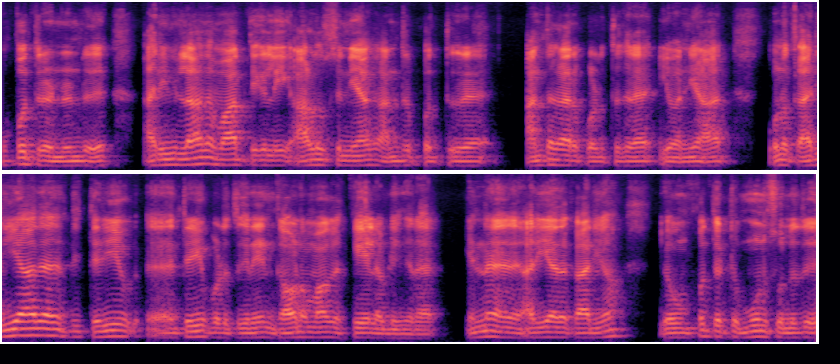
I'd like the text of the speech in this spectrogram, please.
முப்பத்தி ரெண்டு அறிவில்லாத வார்த்தைகளை ஆலோசனையாக அந்தப்படுத்துகிற அந்தகாரப்படுத்துகிற இவன் யார்? உனக்கு அறியாத தெரிய தெரியப்படுத்துகிறேன். கவனமாக கேள் அப்படிங்கிறார். என்ன அறியாத காரியம்? யோ முப்பத்தெட்டு மூணு சொல்லுது.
